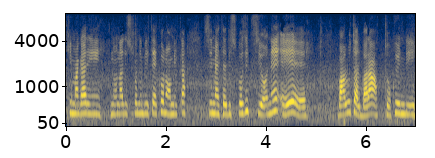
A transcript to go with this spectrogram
Chi magari non ha disponibilità economica si mette a disposizione e valuta il baratto, quindi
